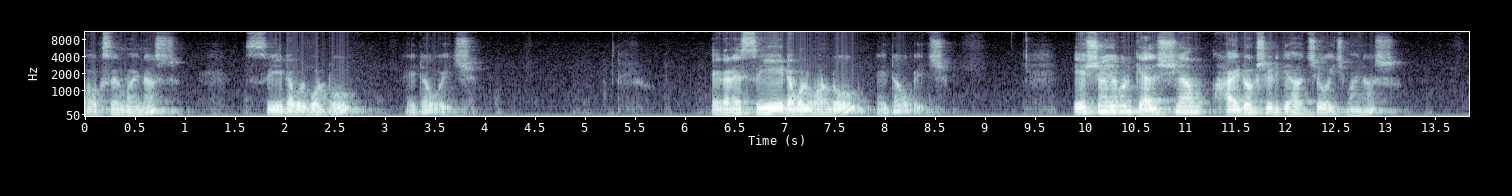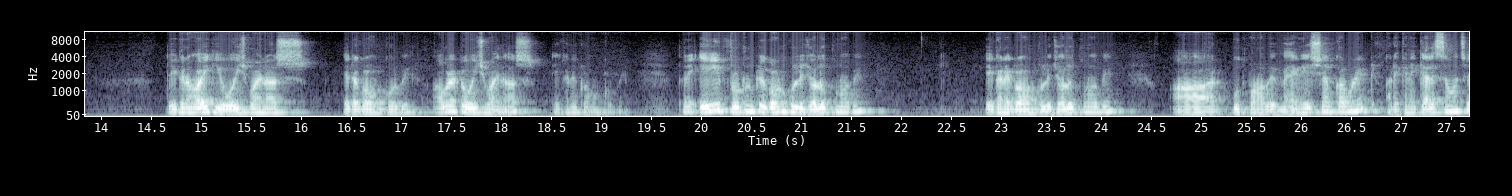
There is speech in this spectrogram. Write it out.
oxygen minus C double bond O এটা ওইচ এখানে সি ডাবল বন্ড ও এটা ওইচ এর সঙ্গে যখন ক্যালসিয়াম হাইড্রক্সাইড দেওয়া হচ্ছে ওইচ মাইনাস তো এখানে হয় কি ওইচ মাইনাস এটা গ্রহণ করবে, আবার একটা ওইচ মাইনাস এখানে গ্রহণ করবে। তাহলে এই প্রোটনকে গ্রহণ করলে জল উৎপন্ন হবে, এখানে গ্রহণ করলে জল উৎপন্ন হবে, আর উৎপন্ন হবে ম্যাগনেশিয়াম কার্বনেট, আর এখানে ক্যালসিয়াম আছে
